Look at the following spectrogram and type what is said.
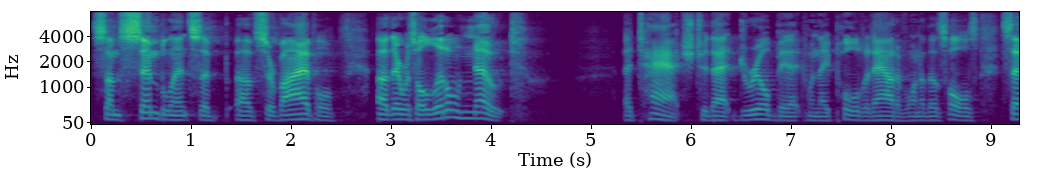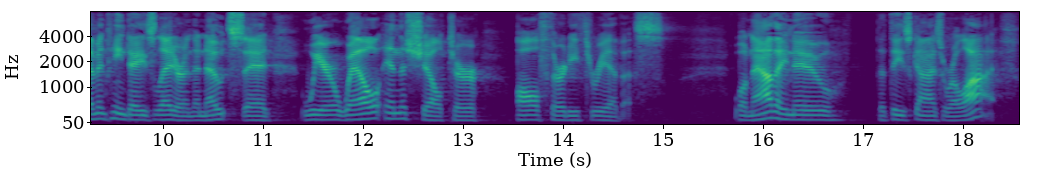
some semblance of, of survival. Uh, there was a little note attached to that drill bit when they pulled it out of one of those holes. 17 days later, and the note said, We are well in the shelter, all 33 of us. Well, now they knew that these guys were alive.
